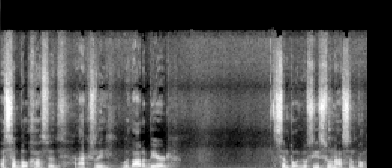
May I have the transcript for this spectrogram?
a simple chassid, actually, without a beard. Simple. You'll see soon how simple.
